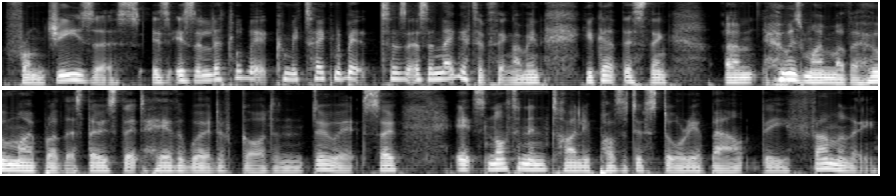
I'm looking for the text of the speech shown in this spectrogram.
from Jesus is is a little bit can be taken a bit as, as a negative thing. I mean, you get this thing: um, who is my mother? Who are my brothers? Those that hear the word of God and do it. So it's not an entirely positive story about the family.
